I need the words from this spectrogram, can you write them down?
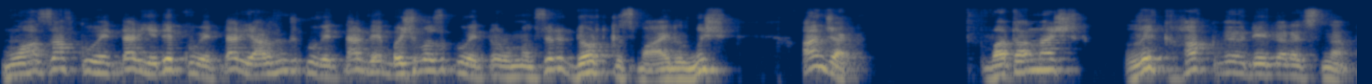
muazzaf kuvvetler, yedek kuvvetler, yardımcı kuvvetler ve başıbozu kuvvetler olmak üzere dört kısma ayrılmış. Ancak vatandaşlık hak ve ödevler açısından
